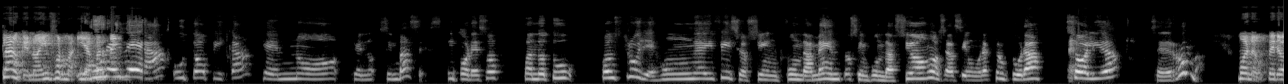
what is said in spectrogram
Claro, que no hay información. Es una idea utópica que no, que no, sin bases. Y por eso, cuando tú construyes un edificio sin fundamento, sin fundación, o sea, sin una estructura sólida, se derrumba. Bueno, pero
